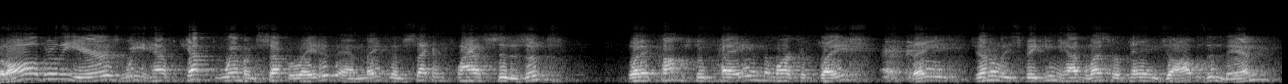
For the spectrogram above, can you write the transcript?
But all through the years, we have kept women separated and made them second-class citizens. When it comes to pay in the marketplace, they, generally speaking, have lesser paying jobs than men.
